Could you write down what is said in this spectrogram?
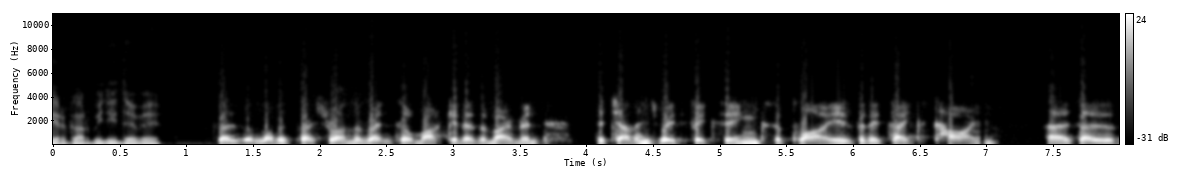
երկար պիտի դեվե There's a lot of pressure on the rental market at the moment. The challenge with fixing supply is that it takes time. Uh, so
